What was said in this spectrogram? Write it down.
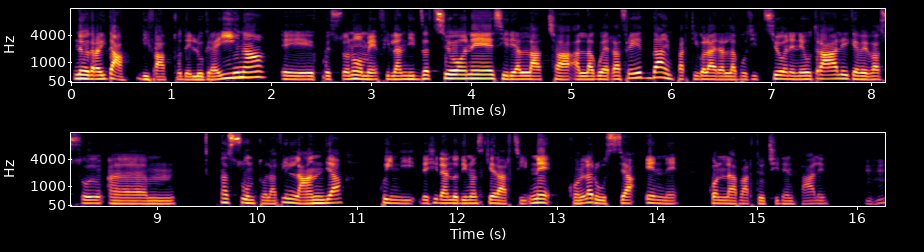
neutralità di fatto dell'Ucraina e questo nome finlandizzazione si riallaccia alla guerra fredda, in particolare alla posizione neutrale che aveva assu- ehm, assunto la Finlandia, quindi decidendo di non schierarsi né con la Russia né con la parte occidentale. Mm-hmm.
